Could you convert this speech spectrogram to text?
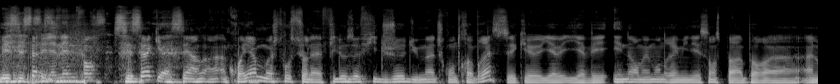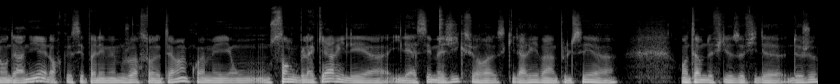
Mais c'est ça, c'est la même force. C'est ça qui est assez in- incroyable, moi je trouve, sur la philosophie de jeu du match contre Brest, c'est qu'il y avait, il y avait énormément de réminiscences par rapport à, à l'an dernier, alors que c'est pas les mêmes joueurs sur le terrain, quoi. Mais on, on sent que Blacard, il est, euh, il est assez magique sur euh, ce qu'il arrive à impulser euh, en termes de philosophie de, de jeu.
